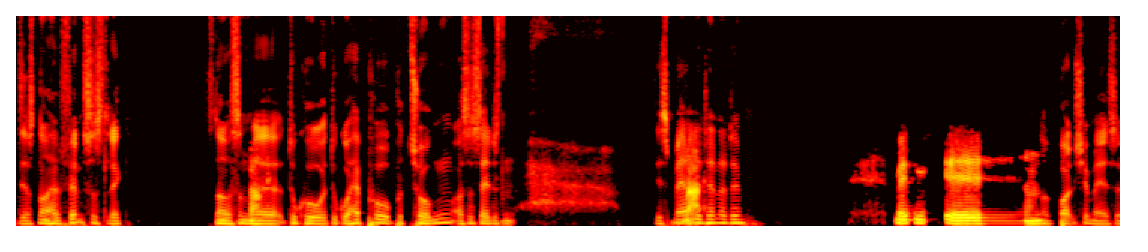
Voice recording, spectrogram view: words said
det er sådan noget 90'er slik. Sådan noget, som øh, du, kunne, du kunne have på, på tungen, og så sagde det sådan, ah, det smager Nej. lidt hen af det. Men, øh... Noget bolsjemasse.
